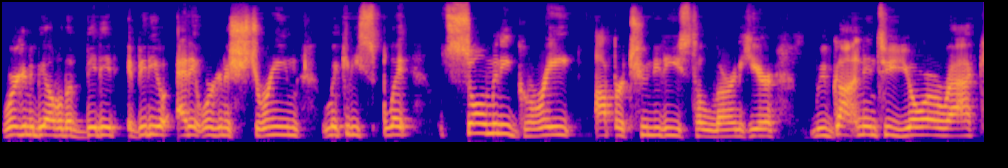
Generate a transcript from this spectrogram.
We're gonna be able to video, edit. We're gonna stream lickety split. So many great opportunities to learn here. We've gotten into Eurorack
